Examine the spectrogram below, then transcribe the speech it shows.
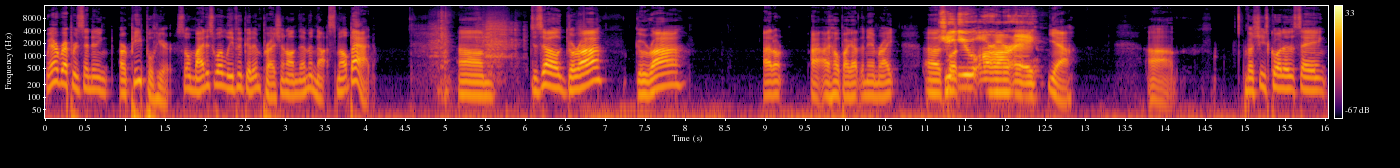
we are representing our people here, so might as well leave a good impression on them and not smell bad. Um, Giselle Gurra, Gurra, I don't, I, I hope I got the name right. Uh, G U R R A. yeah. Uh, but she's quoted as saying,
